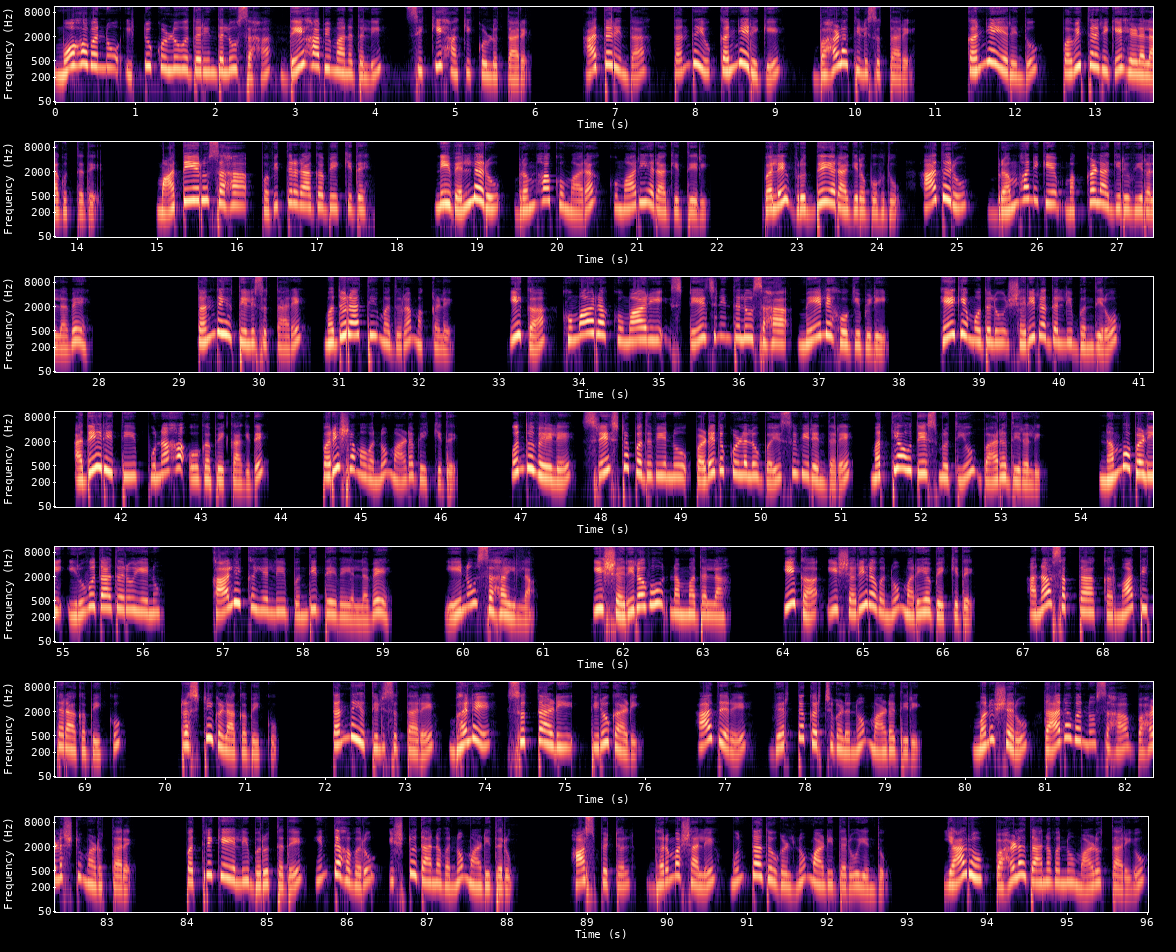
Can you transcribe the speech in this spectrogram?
ಮೋಹವನ್ನು ಇಟ್ಟುಕೊಳ್ಳುವುದರಿಂದಲೂ ಸಹ ದೇಹಾಭಿಮಾನದಲ್ಲಿ ಸಿಕ್ಕಿ ಹಾಕಿಕೊಳ್ಳುತ್ತಾರೆ. ಆದ್ದರಿಂದ ತಂದೆಯು ಕನ್ಯರಿಗೆ ಬಹಳ ತಿಳಿಸುತ್ತಾರೆ. ಕನ್ಯೆಯರೆಂದು ಪವಿತ್ರರಿಗೆ ಹೇಳಲಾಗುತ್ತದೆ. ಮಾತೆಯರೂ ಸಹ ಪವಿತ್ರರಾಗಬೇಕಿದೆ. ನೀವೆಲ್ಲರೂ ಬ್ರಹ್ಮಕುಮಾರ ಕುಮಾರಿಯರಾಗಿದ್ದೀರಿ. ಬಲೆ ವೃದ್ಧೆಯರಾಗಿರಬಹುದು. ಆದರೂ ಬ್ರಹ್ಮನಿಗೆ ಮಕ್ಕಳಾಗಿರುವಿರಲ್ಲವೇ? ತಂದೆಯು ತಿಳಿಸುತ್ತಾರೆ, ಮಧುರಾತಿ ಮಧುರ ಮಕ್ಕಳೇ. ಈಗ ಕುಮಾರ ಕುಮಾರಿ ಸ್ಟೇಜ್ನಿಂದಲೂ ಸಹ ಮೇಲೆ ಹೋಗಿಬಿಡಿ. ಹೇಗೆ ಮೊದಲು ಶರೀರದಲ್ಲಿ ಬಂದಿರೋ, ಅದೇ ರೀತಿ ಪುನಃ ಹೋಗಬೇಕಾಗಿದೆ, ಪರಿಶ್ರಮವನ್ನು ಮಾಡಬೇಕಿದೆ. ಒಂದು ವೇಳೆ ಶ್ರೇಷ್ಠ ಪದವಿಯನ್ನು ಪಡೆದುಕೊಳ್ಳಲು ಬಯಸುವಿರೆಂದರೆ ಮತ್ಯಾವುದೇ ಸ್ಮೃತಿಯು ಬಾರದಿರಲಿ. ನಮ್ಮ ಬಳಿ ಇರುವುದಾದರೂ ಏನು? ಖಾಲಿ ಕೈಯಲ್ಲಿ ಬಂದಿದ್ದೇವೆಯಲ್ಲವೇ ಏನೂ ಸಹ ಇಲ್ಲ. ಈ ಶರೀರವೂ ನಮ್ಮದಲ್ಲ. ಈಗ ಈ ಶರೀರವನ್ನು ಮರೆಯಬೇಕಿದೆ. ಅನಾಸಕ್ತ ಕರ್ಮಾತೀತರಾಗಬೇಕು, ಟ್ರಸ್ಟಿಗಳಾಗಬೇಕು. ತಂದೆಯು ತಿಳಿಸುತ್ತಾರೆ, ಭಲೆ, ಸುತ್ತಾಡಿ, ತಿರುಗಾಡಿ. ಆದರೆ ವ್ಯರ್ಥ ಖರ್ಚುಗಳನ್ನು ಮಾಡದಿರಿ. ಮನುಷ್ಯರು ದಾನವನ್ನು ಸಹ ಬಹಳಷ್ಟು ಮಾಡುತ್ತಾರೆ. ಪತ್ರಿಕೆಯಲ್ಲಿ ಬರುತ್ತದೆ, ಇಂತಹವರು ಇಷ್ಟು ದಾನವನ್ನು ಮಾಡಿದರು. ಹಾಸ್ಪಿಟಲ್, ಧರ್ಮಶಾಲೆ ಮುಂತಾದವುಗಳನ್ನು ಮಾಡಿದರು ಎಂದು. ಯಾರು ಬಹಳ ದಾನವನ್ನು ಮಾಡುತ್ತಾರೆಯೋ,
